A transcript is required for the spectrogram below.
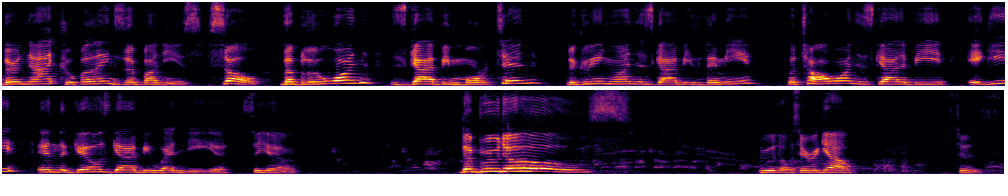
They're not Koopalings, they're bunnies. So, the blue one is gotta be Morton. The green one is gotta be Lemmy. The tall one is gotta be Iggy. And the girl's gotta be Wendy. So, yeah. The Brutos! Brutos, here we go. Let's do this.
